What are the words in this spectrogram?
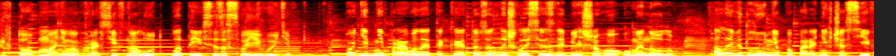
і хто обманював гравців на лут, платився за свої витівки. Подібні правила етикету залишилися здебільшого у минулому, але відлуння попередніх часів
